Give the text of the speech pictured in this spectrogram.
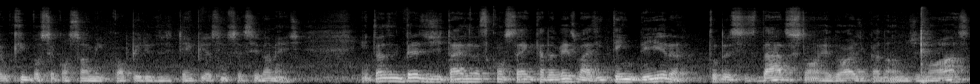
o que você consome em qual período de tempo e assim sucessivamente. Então as empresas digitais elas conseguem cada vez mais entender todos esses dados que estão ao redor de cada um de nós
